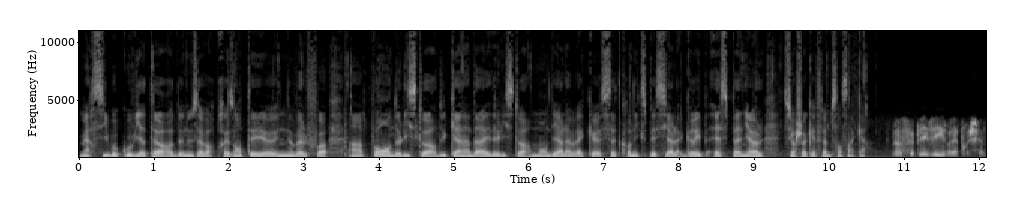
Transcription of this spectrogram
Merci beaucoup Viateur de nous avoir présenté euh, une nouvelle fois un pan de l'histoire du Canada et de l'histoire mondiale avec cette chronique spéciale grippe espagnole sur Choc FM 105.1. Ça fait plaisir, à la prochaine.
